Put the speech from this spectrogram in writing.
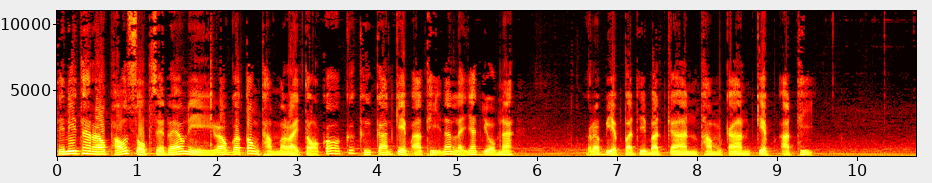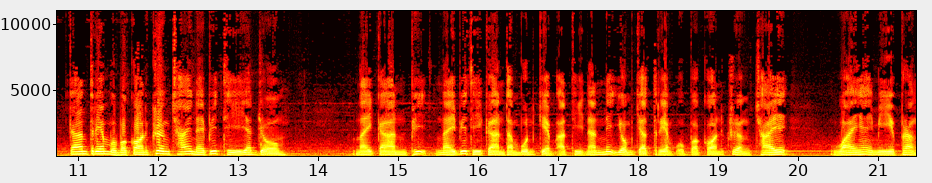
ทีนี้ถ้าเราเผาศพเสร็จแล้วนี่ เราก็ต้องทำอะไรต่อก็ก็คือการเก็บอัฐินั่นแหละญาติโยมนะ ระเบียบปฏิบัติการทำการเก็บอัฐิการเตรียมอุปกรณ์เครื่องใช้ในพิธีญาติโยม ในการพิในพิธีการทำบุญเก็บอัฐินั้นนิยมจะเตรียมอุปกรณ์เครื่องใช้ ไว้ให้มีพรั่ง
